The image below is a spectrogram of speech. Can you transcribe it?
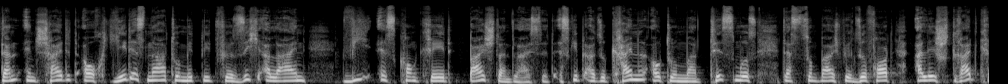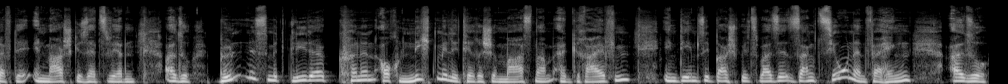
dann entscheidet auch jedes NATO-Mitglied für sich allein, wie es konkret Beistand leistet. Es gibt also keinen Automatismus, dass zum Beispiel sofort alle Streitkräfte in Marsch gesetzt werden. Also Bündnismitglieder können auch nicht militärische Maßnahmen ergreifen, indem sie beispielsweise Sanktionen verhängen. Also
